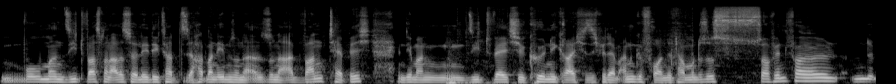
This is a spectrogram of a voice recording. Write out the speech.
wo man sieht, was man alles so erledigt hat, hat man eben so eine, so eine Art Wandteppich, in dem man sieht, welche Königreiche sich mit einem angefreundet haben. Und das ist auf jeden Fall eine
